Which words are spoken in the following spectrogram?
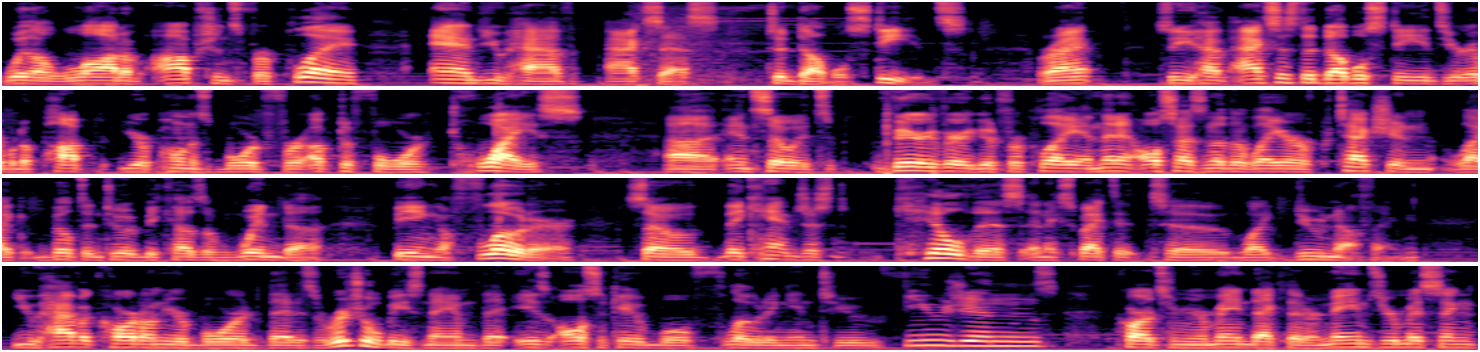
with a lot of options for play, and you have access to double steeds, right? So you have access to double steeds. You're able to pop your opponent's board for up to four twice. Uh, and so it's very, very good for play. And then it also has another layer of protection, like built into it because of Winda being a floater. So they can't just kill this and expect it to like do nothing. You have a card on your board that is a Ritual Beast name that is also capable of floating into fusions, cards from your main deck that are names you're missing,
